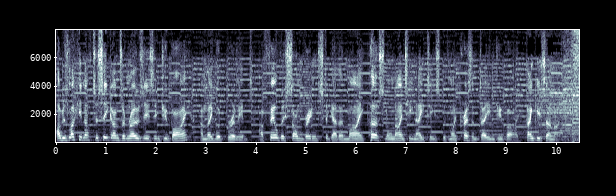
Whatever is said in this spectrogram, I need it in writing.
I was lucky enough to see Guns N' Roses in Dubai, and they were brilliant. I feel this song brings together my personal 1980s with my present day in Dubai. Thank you so much.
